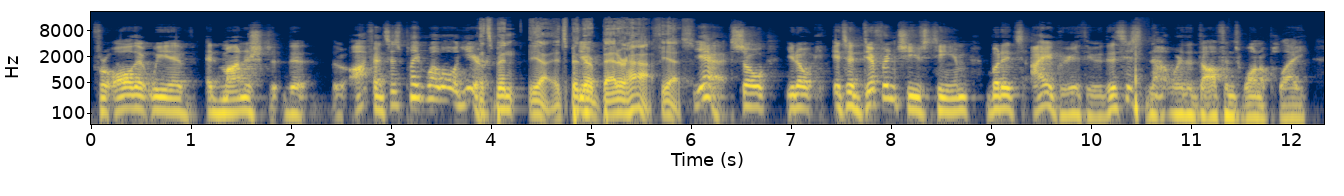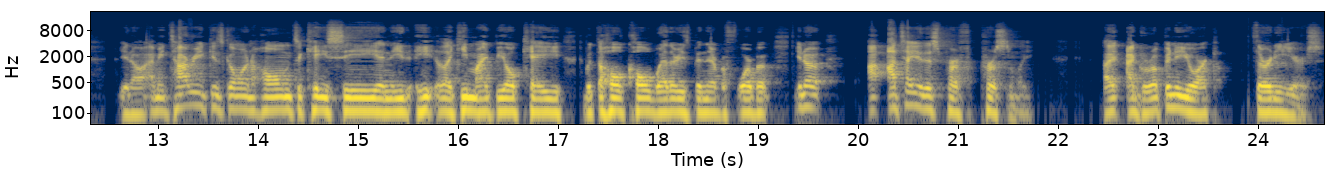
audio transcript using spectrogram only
for all that we have admonished the the offense has played well all year. It's been yeah, it's been yeah. their better half. Yes. Yeah. So you know it's a different Chiefs team, but it's I agree with you. This is not where the Dolphins want to play. You know, I mean, Tyreek is going home to KC, and he, he like he might be okay with the whole cold weather. He's been there before, but you know, I, will tell you this per- personally. I, I grew up in New York, thirty years.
